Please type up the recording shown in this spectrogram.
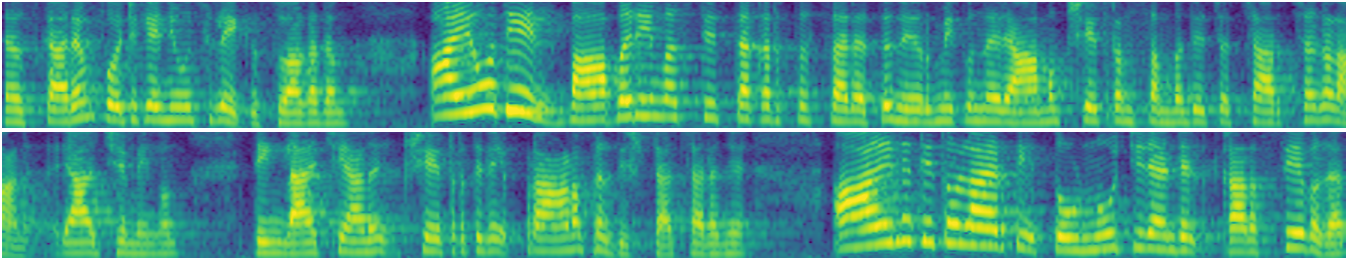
നമസ്കാരം. ഫോർട്ടിക്ക ന്യൂസിലേക്ക് സ്വാഗതം. അയോധ്യയിൽ ബാബരി മസ്ജിദ് തകർത്ത സ്ഥലത്ത് നിർമ്മിക്കുന്ന രാമക്ഷേത്രം സംബന്ധിച്ച ചർച്ചകളാണ് രാജ്യമെങ്ങും. തിങ്കളാഴ്ചയാണ് ക്ഷേത്രത്തിലെ പ്രാണപ്രതിഷ്ഠ ചടങ്ങ്. ആയിരത്തി തൊള്ളായിരത്തി തൊണ്ണൂറ്റി രണ്ടിൽ കർസേവകർ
